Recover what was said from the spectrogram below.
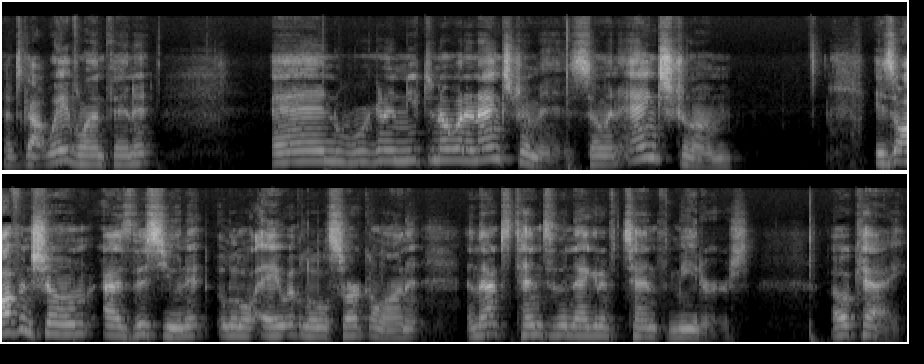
that's got wavelength in it. And we're going to need to know what an angstrom is. So an angstrom is often shown as this unit, a little a with a little circle on it, and that's 10 to the negative 10th meters. Okay,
